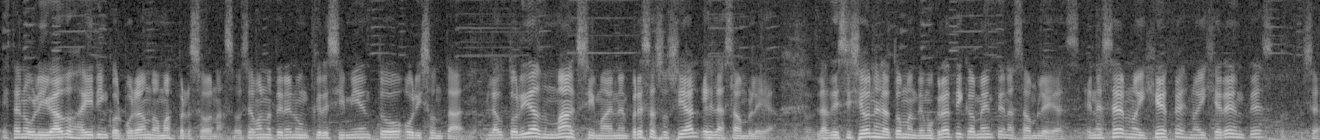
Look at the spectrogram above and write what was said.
están obligados a ir incorporando a más personas, o sea, van a tener un crecimiento horizontal. La autoridad máxima en la empresa social es la asamblea. Las decisiones las toman democráticamente en asambleas. En ESER no hay jefes, no hay gerentes, o sea,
